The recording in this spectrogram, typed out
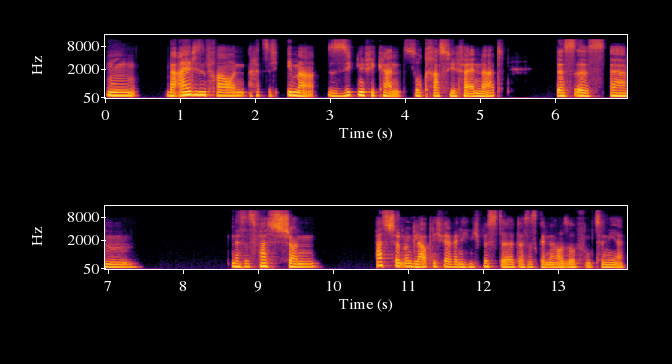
Mhm. Bei all diesen Frauen hat sich immer signifikant so krass viel verändert, dass es, ähm, dass es fast schon, fast schon unglaublich wäre, wenn ich nicht wüsste, dass es genauso funktioniert.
